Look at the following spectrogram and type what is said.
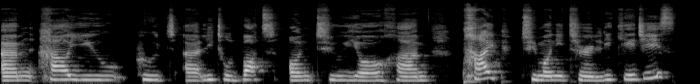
um, how you put a little bot onto your um, pipe to monitor leakages.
